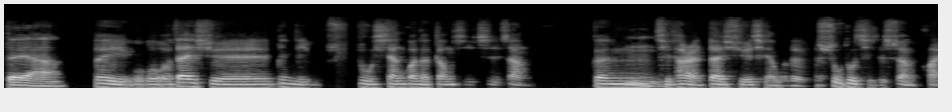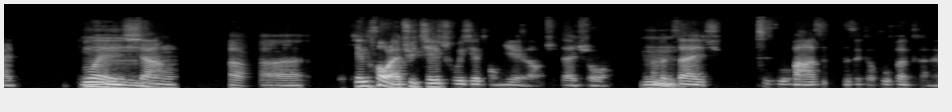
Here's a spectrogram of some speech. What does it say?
对啊，所以我我我在学命理术相关的东西，事实上跟其嗯他人在学起来，我的速度其实是很快的。因为嗯。像呃呃，先后来去接触一些同业老师在说，他们嗯。在四柱八字这个部分，可能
